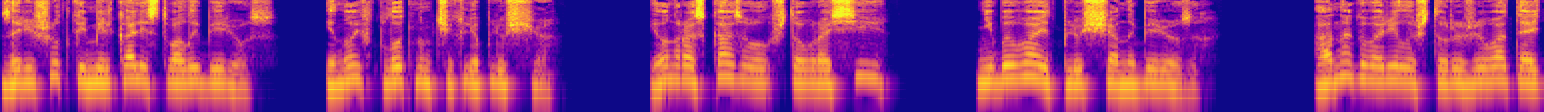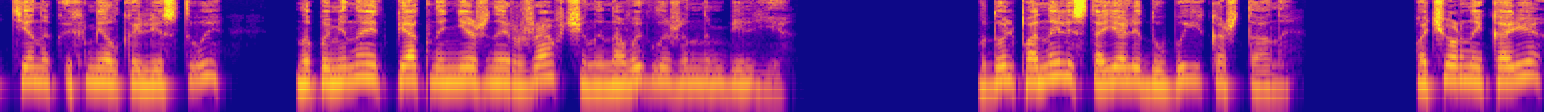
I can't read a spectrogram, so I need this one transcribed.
За решеткой мелькали стволы берез, иной в плотном чехле плюща. И он рассказывал, что в России не бывает плюща на березах. Она говорила, что рыжеватый оттенок их мелкой листвы напоминает пятна нежной ржавчины на выглаженном белье. Вдоль панели стояли дубы и каштаны. По черной коре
